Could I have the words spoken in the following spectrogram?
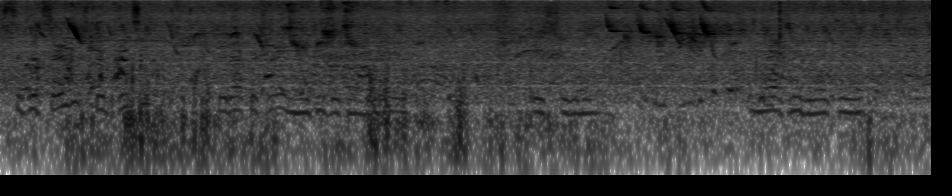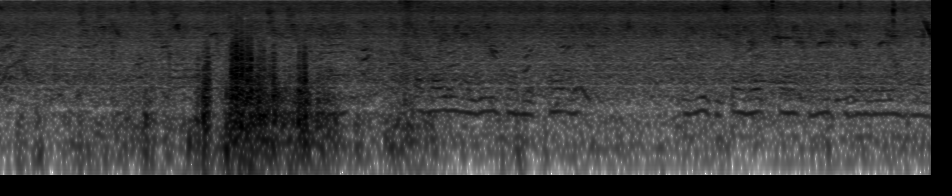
It's a good service, good teaching, good opportunity. Many people can preach to them directly, directly. Some night in the week when there's snow, we use the same restaurant to meet together and have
